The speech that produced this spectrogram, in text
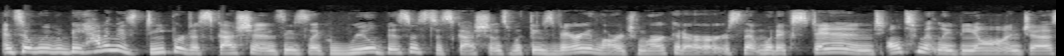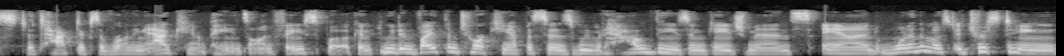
And so we would be having these deeper discussions, these like real business discussions with these very large marketers that would extend ultimately beyond just the tactics of running ad campaigns on Facebook. And we'd invite them to our campuses. We would have these engagements. And one of the most interesting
